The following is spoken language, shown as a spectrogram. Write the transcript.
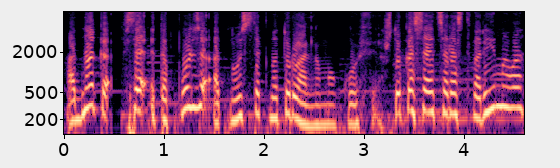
Однако вся эта польза относится к натуральному кофе. Что касается растворимого,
